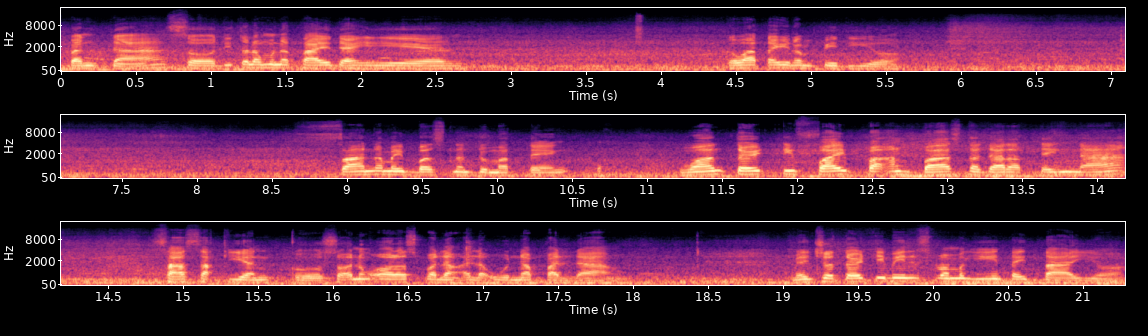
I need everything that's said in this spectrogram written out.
banda. So, dito lang muna tayo dahil gawa tayo ng video. Sana may bus na dumating. 1.35 pa ang bus na darating na sasakyan ko. So, anong oras pa lang? Alauna pa lang. Medyo 30 minutes pa maghihintay tayo.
